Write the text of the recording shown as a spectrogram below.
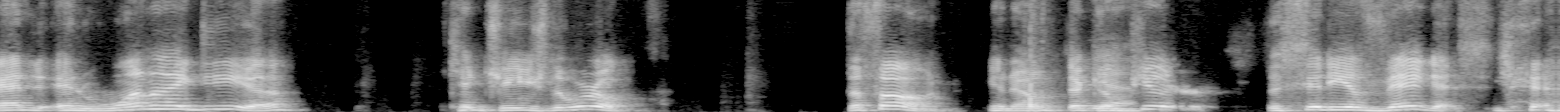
And and one idea can change the world. The phone, you know, the Yeah. computer, the city of Vegas. Yeah.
